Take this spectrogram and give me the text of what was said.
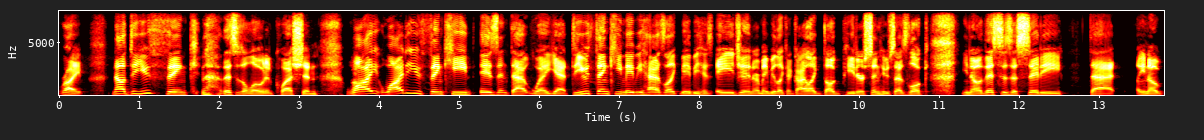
Right. Now, do you think this is a loaded question? Why why do you think he isn't that way yet? Do you think he maybe has like maybe his agent or maybe like a guy like Doug Pederson who says, "Look, you know, this is a city that you know,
